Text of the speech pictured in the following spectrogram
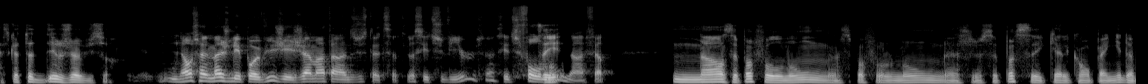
Est-ce que tu as déjà vu ça? Non seulement je ne l'ai pas vu, j'ai jamais entendu ce titre-là. C'est-tu vieux, ça? C'est-tu Full Moon, en fait? Non, c'est pas Full Moon. C'est pas Full Moon. Je sais pas c'est quelle compagnie de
